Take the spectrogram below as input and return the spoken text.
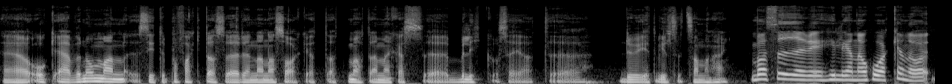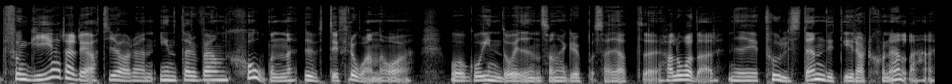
Eh, och även om man sitter på fakta så är det en annan sak att, att möta en människas eh, blick och säga att eh, du är i ett vilset sammanhang. Vad säger Helena och Håkan då? Fungerar det att göra en intervention utifrån och, och gå in då i en sån här grupp och säga att eh, hallå där, ni är fullständigt irrationella här?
